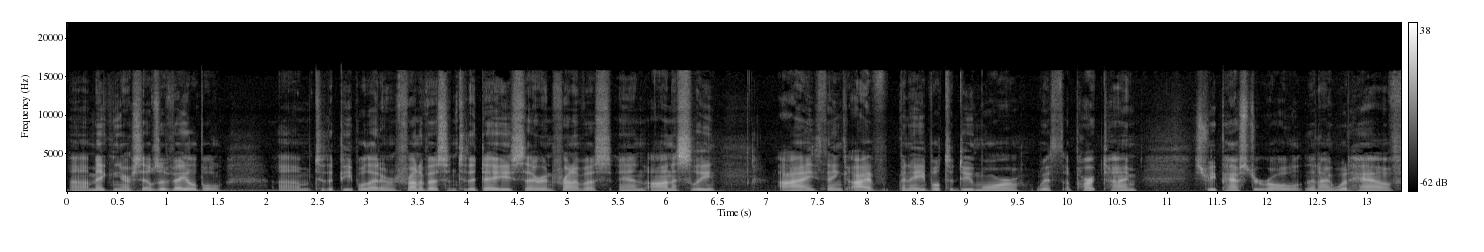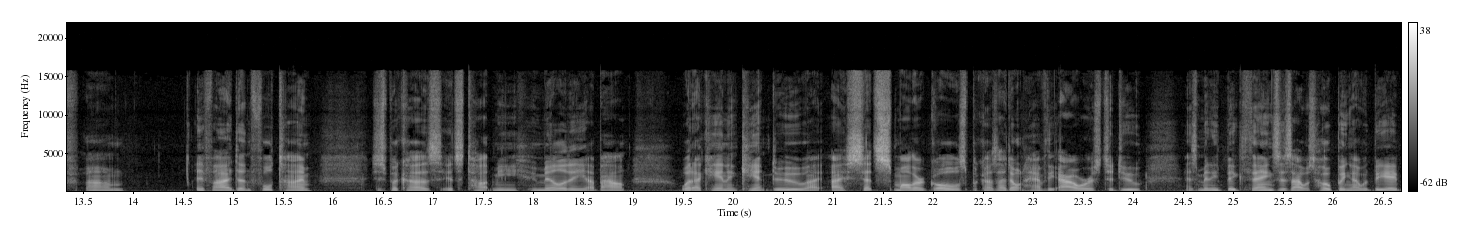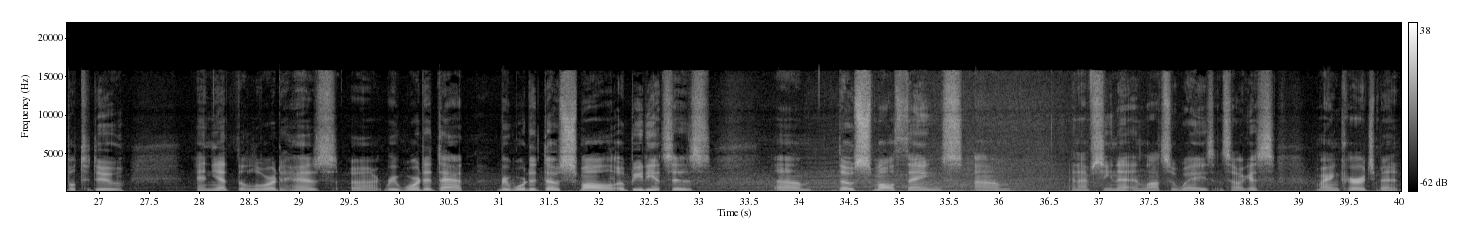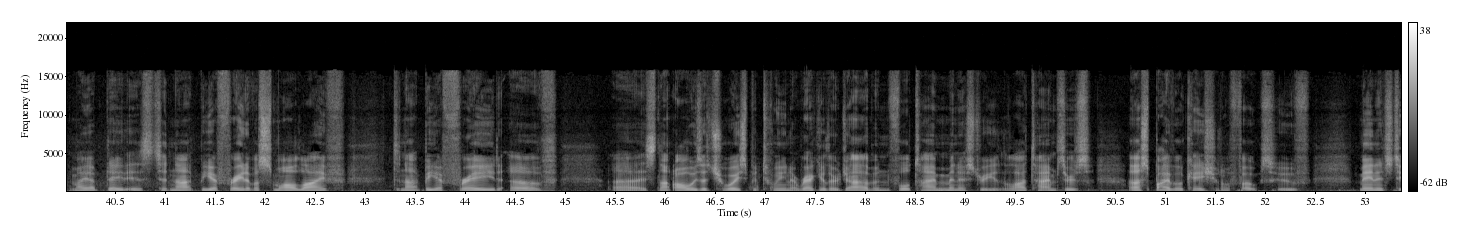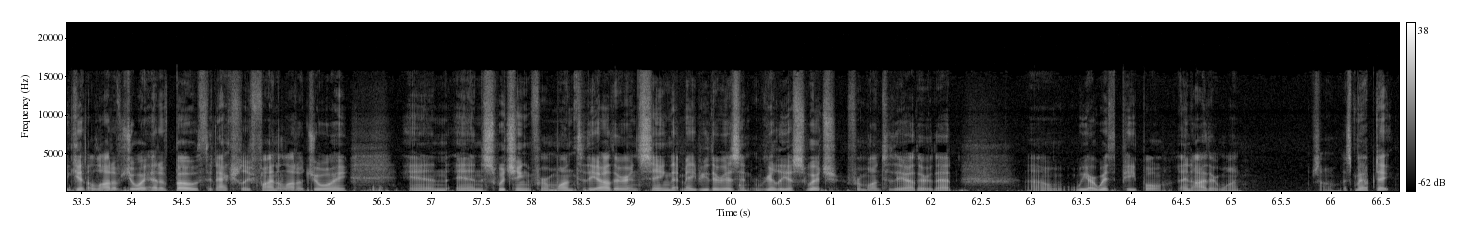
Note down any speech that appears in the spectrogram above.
uh, making ourselves available um, to the people that are in front of us and to the days that are in front of us. And honestly, I think I've been able to do more with a part time street pastor role than I would have um, if I had done full time, just because it's taught me humility about what I can and can't do. I, I set smaller goals because I don't have the hours to do as many big things as I was hoping I would be able to do. And yet the Lord has uh, rewarded that, rewarded those small obediences, um, those small things. Um, and I've seen that in lots of ways. And so I guess my encouragement, my update is to not be afraid of a small life, to not be afraid of uh, it's not always a choice between a regular job and full-time ministry. A lot of times there's us bivocational folks who've managed to get a lot of joy out of both and actually find a lot of joy in, in switching from one to the other and seeing that maybe there isn't really a switch from one to the other, that uh, we are with people in either one. So that's my update.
